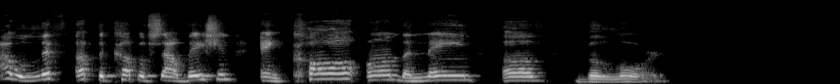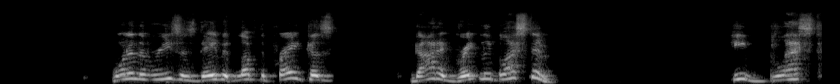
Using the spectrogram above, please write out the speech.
I will lift up the cup of salvation and call on the name of the Lord. One of the reasons David loved to pray because God had greatly blessed him. He blessed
